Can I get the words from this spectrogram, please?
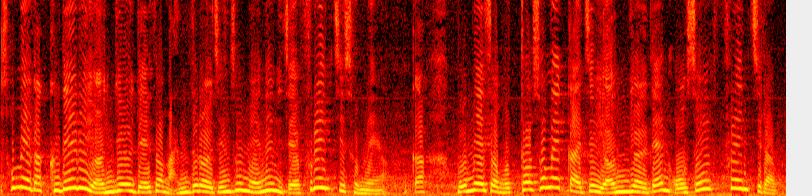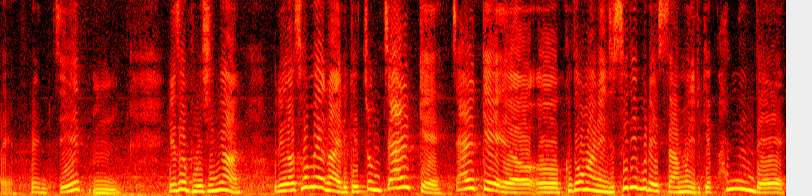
소매가 그대로 연결돼서 만들어진 소매는 이제 프렌치 소매예요. 그러니까 몸에서부터 소매까지 연결된 옷을 프렌치라고 해요. 프렌치. 음. 그래서 보시면 우리가 소매가 이렇게 좀 짧게 짧게 어, 어, 그동안에 이제 스리브레스 하면 이렇게 팠는데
